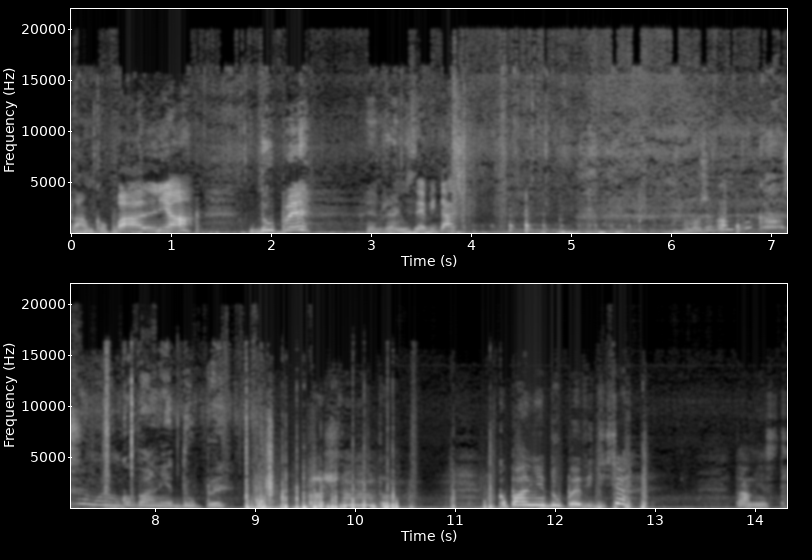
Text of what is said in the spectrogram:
Tam kopalnia, dupy. Wiem, że nic nie widać. A może wam pokażę moją kopalnię dupy. Patrz tam na to. Kopalnię dupy, widzicie? Tam jest.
